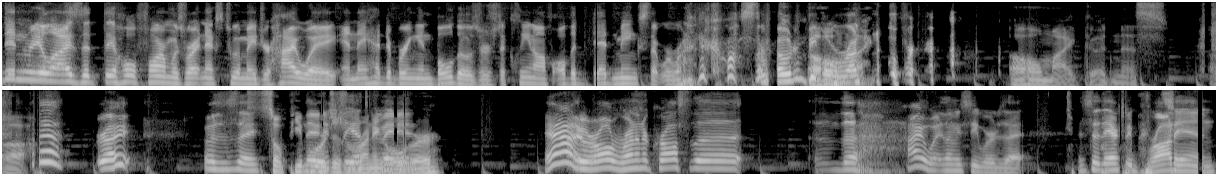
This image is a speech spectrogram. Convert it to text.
didn't realize that the whole farm was right next to a major highway, and they had to bring in bulldozers to clean off all the dead minks that were running across the road and people Oh were running over. Oh my goodness. Right? What was it say? So people They were just running estimated- over. Yeah, they were all running across the the highway. Let me see where's that. It said they actually brought in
